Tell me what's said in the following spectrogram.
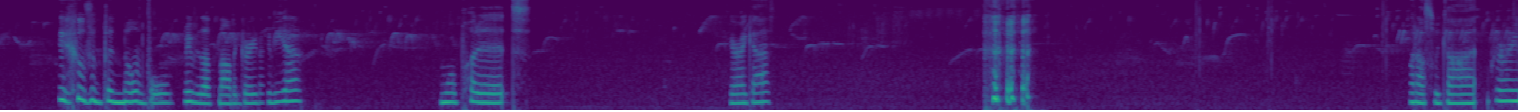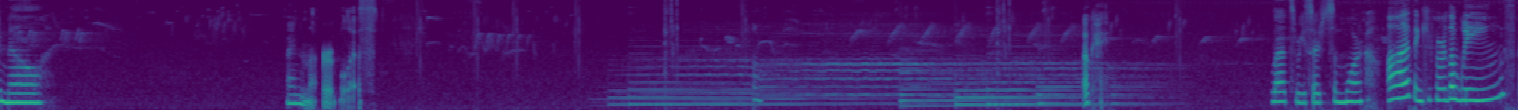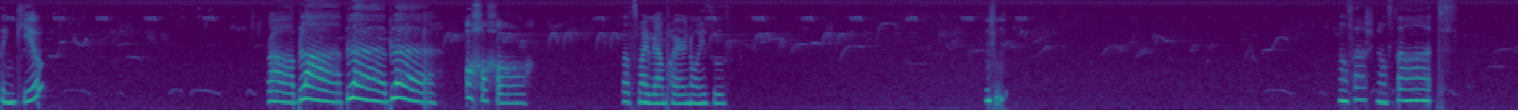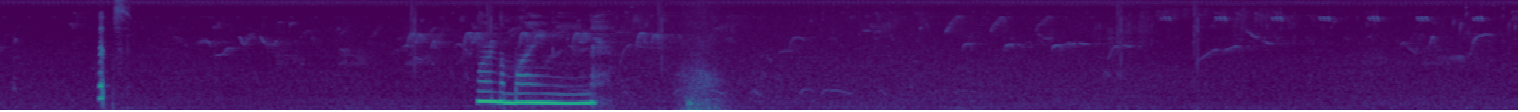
to the noble. Maybe that's not a great idea. We'll put it here, I guess. what else we got? Brewery Mill. Find the herbalist. Okay. Let's research some more. Ah, thank you for the wings. Thank you. Blah blah blah blah. Oh ha ha. That's my vampire noises. Knows that, she knows that. Let's learn the mining.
